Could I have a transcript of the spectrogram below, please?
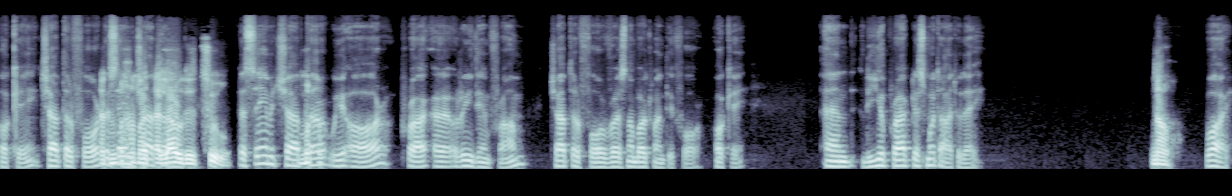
okay chapter 4 the and same Muhammad chapter allowed it too. the same chapter we are uh, reading from chapter 4 verse number 24 okay and do you practice muta today No, why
